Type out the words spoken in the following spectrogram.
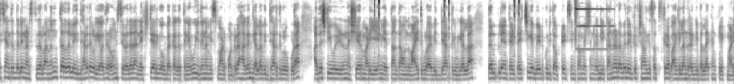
ಎಸ್ ಸಿ ಹಂತದಲ್ಲಿ ನಡೆಸ್ತಿದಲ್ಲ ನಂತರದಲ್ಲಿ ವಿದ್ಯಾರ್ಥಿಗಳು ಯಾವುದೇ ರೌಂಡ್ಸ್ ಇರೋದಿಲ್ಲ. ನೆಕ್ಸ್ಟ್ ಇಯರ್ಗೆ ಹೋಗಬೇಕಾಗುತ್ತೆ. ನೀವು ಇದನ್ನು ಮಿಸ್ ಮಾಡ್ಕೊಂಡ್ರೆ ಹಾಗಾಗಿ ಎಲ್ಲ ವಿದ್ಯಾರ್ಥಿಗಳು ಕೂಡ ಆದಷ್ಟು ಈ ವಿಡಿಯೋನ ಶೇರ್ ಮಾಡಿ ಏನು ಎತ್ತ ಅಂತ ಒಂದು ಮಾಹಿತಿಗಳು ಆ ವಿದ್ಯಾರ್ಥಿಗಳಿಗೆಲ್ಲ ತಲುಪಲಿ ಅಂತ ಹೇಳ್ತಾ, ಹೆಚ್ಚಿಗೆ ಬೇಡ ಕುರಿತು ಅಪ್ಡೇಟ್ಸ್ ಇನ್ಫಾರ್ಮೇಷನ್ಗಾಗಿ ಕನ್ನಡ ಯೂಟ್ಯೂಬ್ ಚಾನಲ್ಗೆ ಸಬ್ಸ್ಕ್ರೈಬ್ ಆಗಿಲ್ಲ ಅಂದ್ರೆ ಬೆಲ್ಲೈಕನ್ ಕ್ಲಿಕ್ ಮಾಡಿ.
